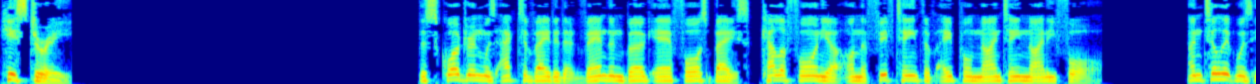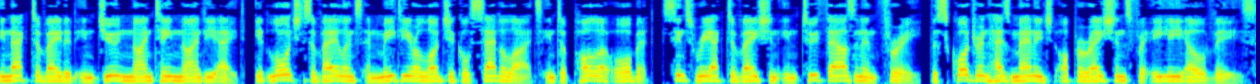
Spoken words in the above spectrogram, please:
History The squadron was activated at Vandenberg Air Force Base, California on 15 April 1994. Until it was inactivated in June 1998, it launched surveillance and meteorological satellites into polar orbit. Since reactivation in 2003, the squadron has managed operations for EELVs.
